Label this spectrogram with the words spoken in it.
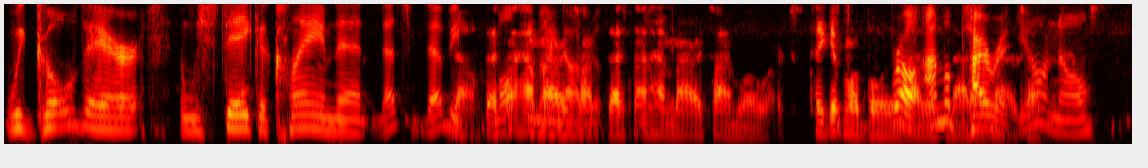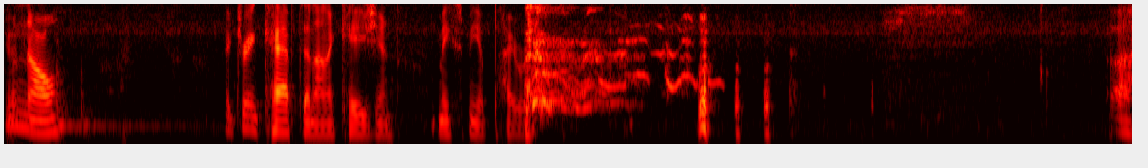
we go there and we stake a claim, that that's that'd be no, that's not how maritime. That's not how maritime law works. Take it from a boater. Bro, I'm a pirate. You don't know. works. You know. I drink captain on occasion. It Makes me a pirate. Uh,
